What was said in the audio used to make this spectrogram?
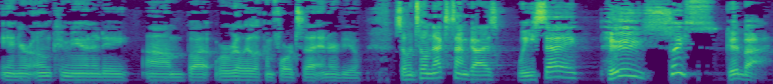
in your own community. Um, but we're really looking forward to that interview. So until next time, guys, we say peace. Peace. Goodbye.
